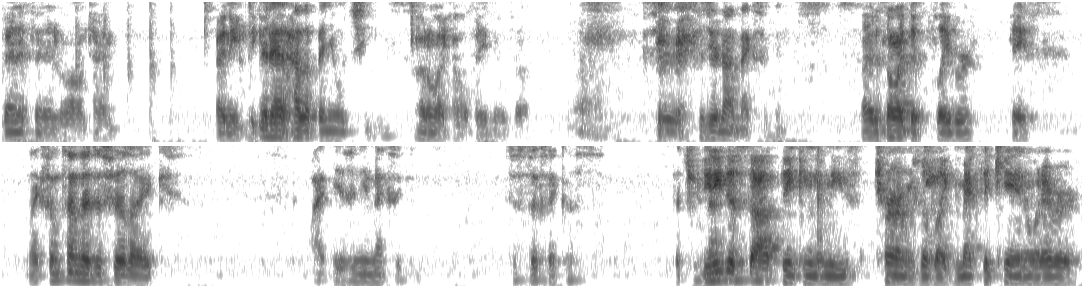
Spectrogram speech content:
venison in a long time. I need to get. It had some. jalapeno cheese. I don't like jalapenos. So. Because you're, 'cause you're not Mexican. I just don't like the flavor taste. Like sometimes I just feel like, why isn't he Mexican? Just looks like us. But you're You need to stop thinking in these terms of like Mexican or whatever.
